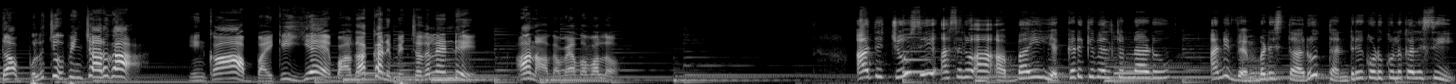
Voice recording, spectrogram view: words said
డబ్బులు చూపించారుగా. ఇంకా ఆ అబ్బాయికి ఏ బాధ కనిపించదులేండి అనాథ వెధవలో. అది చూసి అసలు ఆ అబ్బాయి ఎక్కడికి వెళ్తున్నాడు అని వెంబడిస్తారు తండ్రి కొడుకులు కలిసి.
